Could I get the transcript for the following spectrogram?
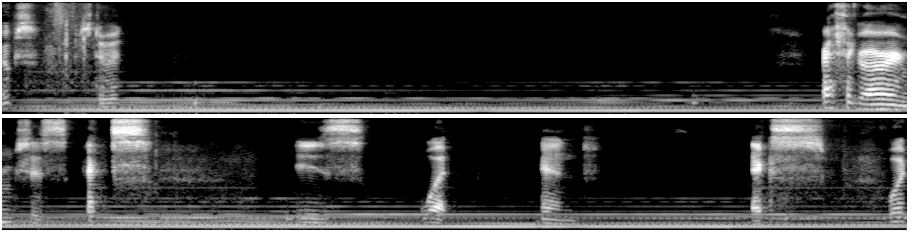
Oops, stupid. Arms is X is what and X what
